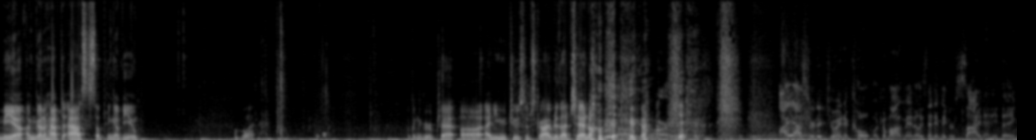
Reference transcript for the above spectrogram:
Mia, I'm gonna have to ask something of you. What? Look in the group chat. Uh, I need you to subscribe to that channel. Of course. I asked her to join a cult, but come on, man. At least I didn't make her sign anything.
